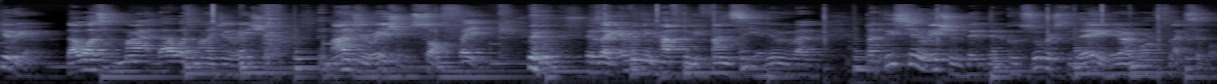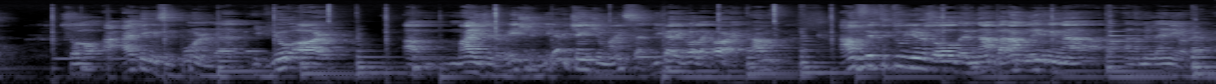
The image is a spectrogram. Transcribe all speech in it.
Period. That was my that was my generation. My generation is so fake. it's like everything has to be fancy and everybody. But this generation, the, the consumers today, they are more flexible. So I, I think it's important that if you are um, my generation, you gotta change your mindset. You gotta go like, all right, I'm I'm 52 years old and now, but I'm living in a, in a millennial era.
